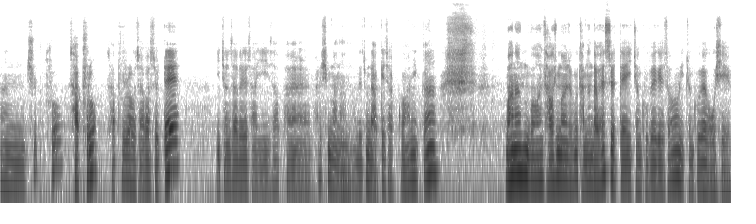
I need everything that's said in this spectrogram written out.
한 7%, 4%, 4%라고 잡았을 때 2,400에 4, 2, 4, 8, 80만 원. 근데 좀 낮게 잡고 하니까 뭐한 뭐한 4, 50만 원 정도 담는다고 했을 때 2,900에서 2,950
